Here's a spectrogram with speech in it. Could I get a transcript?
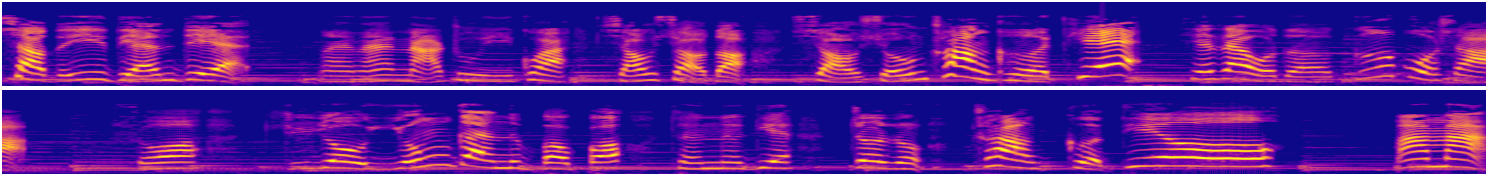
小的一点点。奶奶拿出一块小小的小熊创可贴，贴在我的胳膊上，说：“只有勇敢的宝宝才能贴这种创可贴哦。”妈妈，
